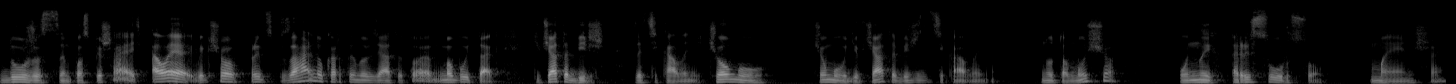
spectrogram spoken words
дуже з цим поспішають. Але якщо, в принципі, загальну картину взяти, то, мабуть, так. Дівчата більш зацікавлені. Чому? Чому дівчата більш зацікавлені? Ну тому що у них ресурсу менше.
